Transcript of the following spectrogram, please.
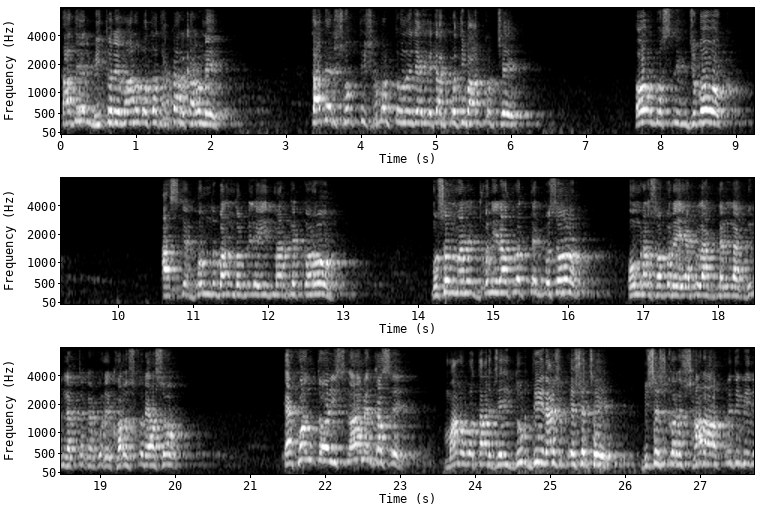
তাদের ভিতরে মানবতা থাকার কারণে তাদের শক্তি সামর্থ্য অনুযায়ী এটার প্রতিবাদ করছে। ও মুসলিম যুবক, আজকে বন্ধু বান্ধব মিলে ঈদ মার্কেট করো। মুসলমানের ধনীরা প্রত্যেক বছর ওমরা সফরে এক লাখ, দেড় লাখ, দুই লাখ টাকা করে খরচ করে আসো। এখন তো ইসলামের কাছে মানবতার যেই দুর্দিন এসেছে, বিশেষ করে সারা পৃথিবীর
